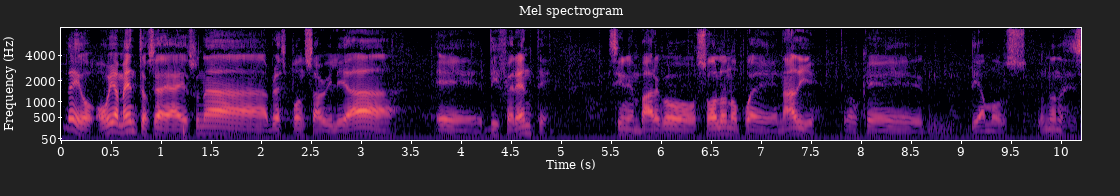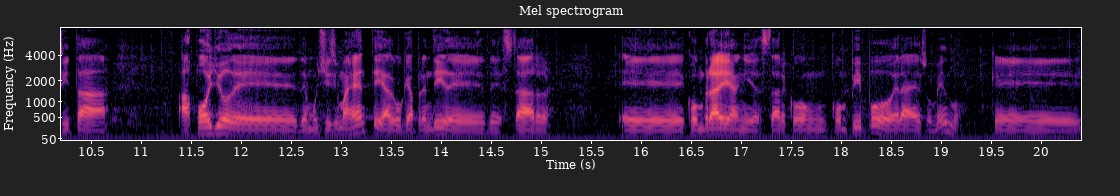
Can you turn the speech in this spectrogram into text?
Digo, obviamente, o sea, es una responsabilidad eh, diferente. Sin embargo, solo no puede nadie. Creo que, digamos, uno necesita apoyo de, muchísima gente y algo que aprendí de, de estar eh, con Brian y de estar con, con Pipo era eso mismo, que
